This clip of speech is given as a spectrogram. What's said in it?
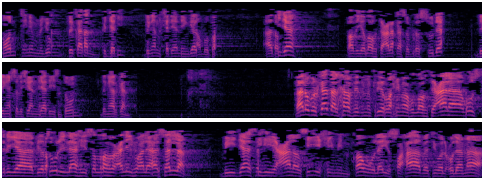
Nun ini menunjukkan dekatan kejadian dengan kejadian meninggal Abu Bakar. Atijah radhiyallahu taala sebelum sudah dengan selisihan jadi santun dengarkan. Lalu berkata Al-Hafidz Ibnu rahimahullah taala, "Usriya bi Rasulillah sallallahu alaihi wa alihi wasallam bi jasadihi 'ala sih min qawli sahabati wal ulama."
